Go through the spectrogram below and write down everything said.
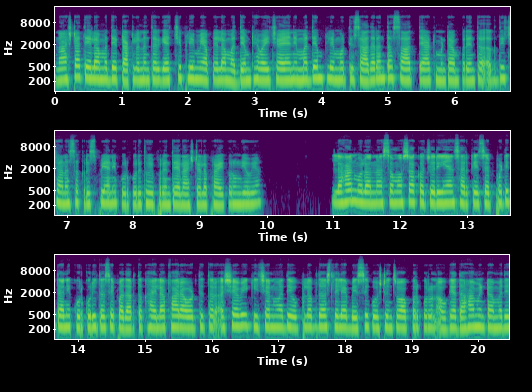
नाश्ता तेलामध्ये टाकल्यानंतर गॅसची फ्लेम ही आपल्याला मध्यम ठेवायची आहे आणि मध्यम फ्लेमवरती साधारणतः सात ते आठ मिनटांपर्यंत अगदी छान असं क्रिस्पी आणि कुरकुरीत होईपर्यंत या नाश्त्याला फ्राय करून घेऊया. लहान मुलांना समोसा कचोरी यांसारखे चटपटीत आणि कुरकुरीत असे पदार्थ खायला फार आवडते. तर अशावेळी किचनमध्ये उपलब्ध असलेल्या बेसिक गोष्टींचा वापर करून अवघ्या दहा मिनिटांमध्ये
